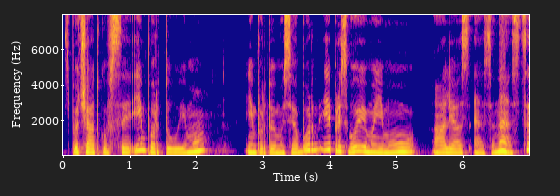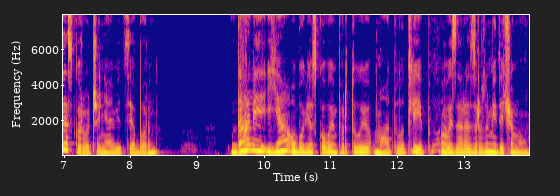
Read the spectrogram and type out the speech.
Спочатку все імпортуємо, імпортуємо Seaborn і присвоюємо йому аліас SNS. Це скорочення від Seaborn. Далі я обов'язково імпортую Matplotlib. Ви зараз зрозумієте чому.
